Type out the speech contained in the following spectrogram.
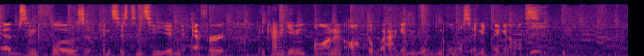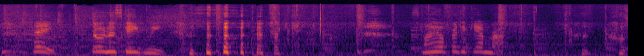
ebbs and flows of consistency and effort and kind of getting on and off the wagon more than almost anything else. hey, don't escape me. Smile for the camera. what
